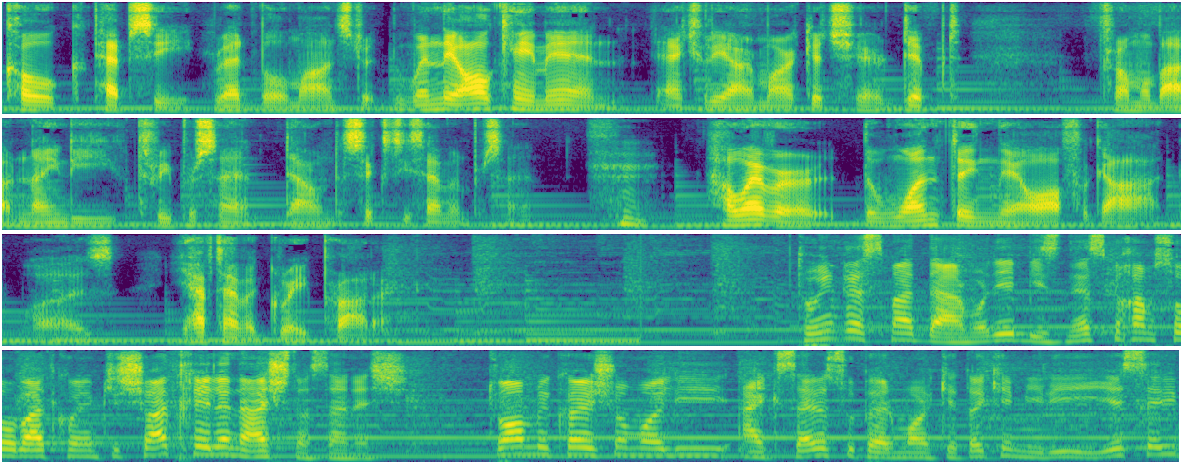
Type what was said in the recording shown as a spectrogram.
Coke, Pepsi, Red Bull, Monster. When they all came in, actually our market share dipped from about 93% down to 67%. Hmm. However, the one thing they all forgot was you have to have a great product. تو این قسمت در مورد یه بیزنس میخوام صحبت کنیم که شاید خیلی نشناسنش تو آمریکای شمالی اکثر سوپرمارکت ها که میری یه سری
